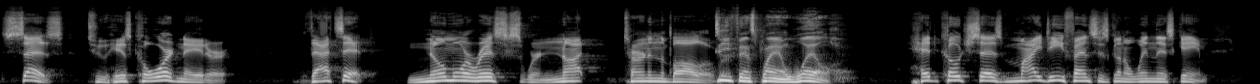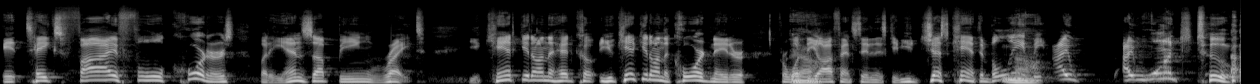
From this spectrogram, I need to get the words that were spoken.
says to his coordinator, That's it. No more risks. We're not turning the ball over. Defense playing well. Head coach says, My defense is going to win this game. It takes five full quarters, but he ends up being right. You can't get on the head coach, you can't get on the coordinator for what yeah. the offense did in this game. You just can't. And believe no. me, I I want to.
